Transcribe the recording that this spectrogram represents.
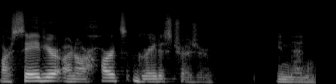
our Savior and our heart's greatest treasure. Amen.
